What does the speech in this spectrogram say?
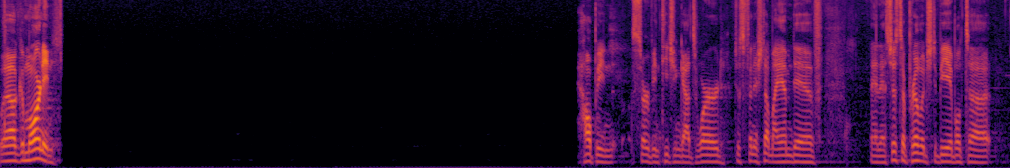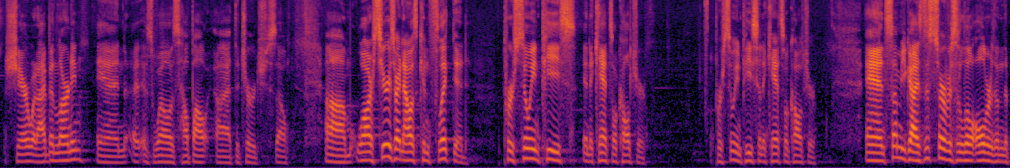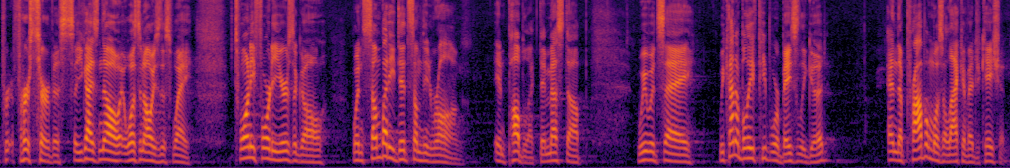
Well, good morning. Helping, serving, teaching God's Word. Just finished up my MDiv, and it's just a privilege to be able to share what I've been learning and uh, as well as help out uh, at the church. So, um, well, our series right now is Conflicted Pursuing Peace in a Cancel Culture. Pursuing Peace in a Cancel Culture. And some of you guys, this service is a little older than the pr- first service, so you guys know it wasn't always this way. 20, 40 years ago, when somebody did something wrong in public, they messed up, we would say, we kind of believe people were basically good, and the problem was a lack of education.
